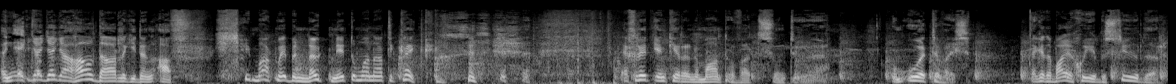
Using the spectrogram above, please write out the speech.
en ek Ja ja ja, haal dadelik die ding af. Jy maak my benoud net om aan haar te kyk. ek net een keer in 'n maand of wat soontoe uh, om oë te wys. Ek het 'n baie goeie bestuurder,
